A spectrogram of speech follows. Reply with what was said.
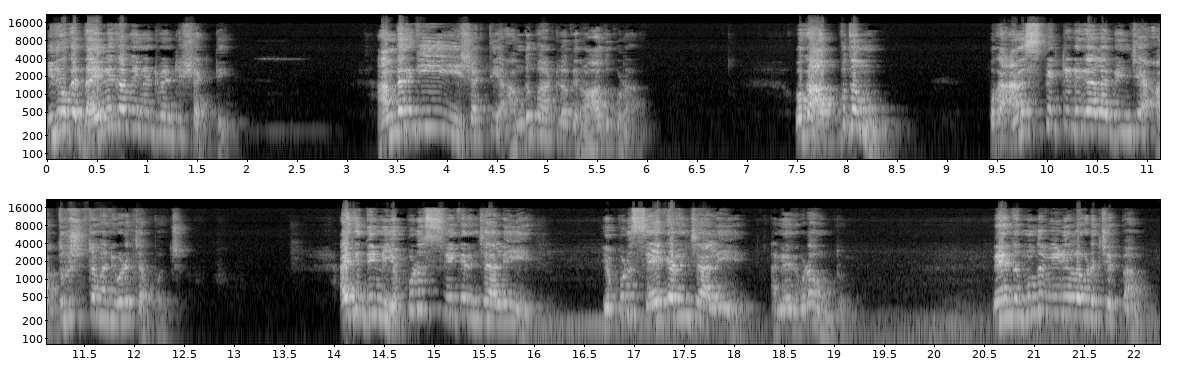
ఇది ఒక దైవికమైనటువంటి శక్తి. అందరికీ ఈ శక్తి అందుబాటులోకి రాదు కూడా. ఒక అద్భుతము ఒక అన్ఎక్స్పెక్టెడ్గా లభించే అదృష్టం అని కూడా చెప్పొచ్చు. అయితే దీన్ని ఎప్పుడు స్వీకరించాలి? ఎప్పుడు సేకరించాలి? అనేది కూడా ఉంటుంది. నేను ముందు వీడియోలో కూడా చెప్పాను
